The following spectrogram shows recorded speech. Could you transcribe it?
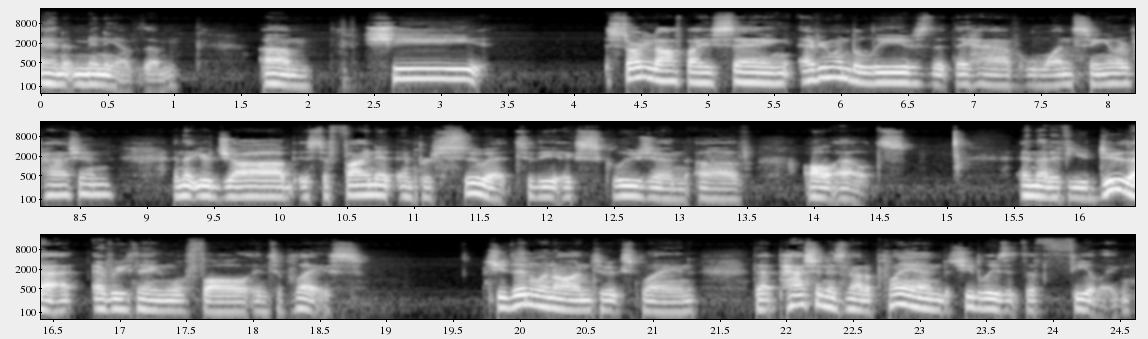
in many of them. Um, she started off by saying everyone believes that they have one singular passion and that your job is to find it and pursue it to the exclusion of all else. And that if you do that, everything will fall into place. She then went on to explain that passion is not a plan, but she believes it's a feeling.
